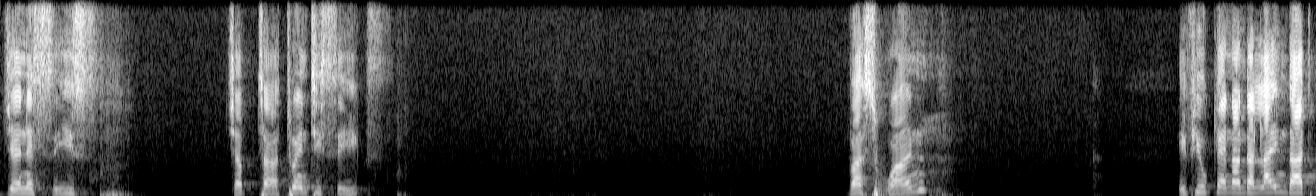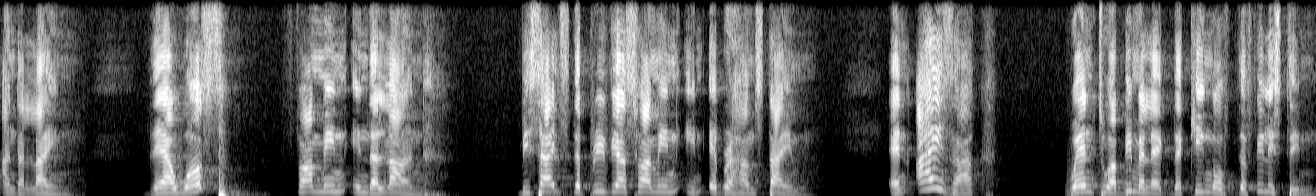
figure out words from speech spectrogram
Genesis chapter 26, verse 1. If you can underline that, underline. There was famine in the land, besides the previous famine in Abraham's time. And Isaac went to Abimelech, the king of the Philistine,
